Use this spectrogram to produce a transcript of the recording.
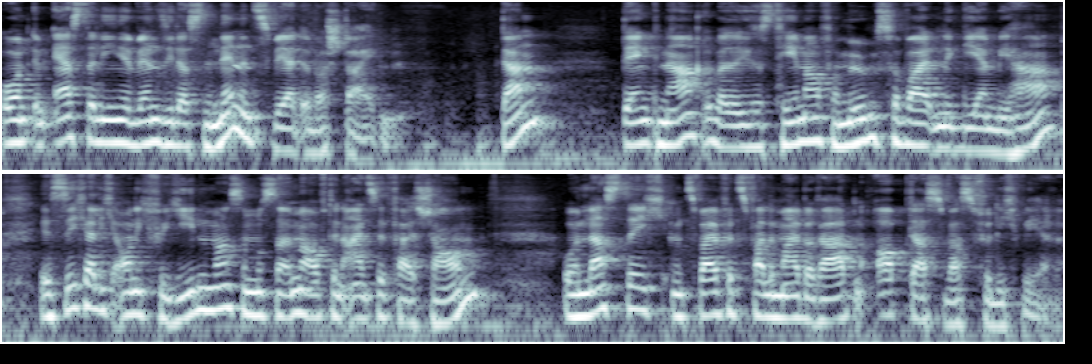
und in erster Linie, wenn sie das nennenswert übersteigen, dann denk nach über dieses Thema vermögensverwaltende GmbH. Ist sicherlich auch nicht für jeden was, du musst da immer auf den Einzelfall schauen und lass dich im Zweifelsfalle mal beraten, ob das was für dich wäre.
